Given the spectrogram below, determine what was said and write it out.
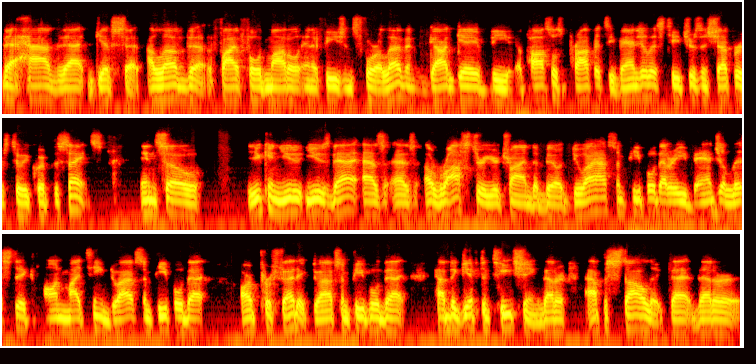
that have that gift set. I love the fivefold model in Ephesians 4:11. God gave the apostles, prophets, evangelists, teachers and shepherds to equip the saints. And so you can use that as as a roster you're trying to build. Do I have some people that are evangelistic on my team? Do I have some people that are prophetic? Do I have some people that have the gift of teaching, that are apostolic, that that are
